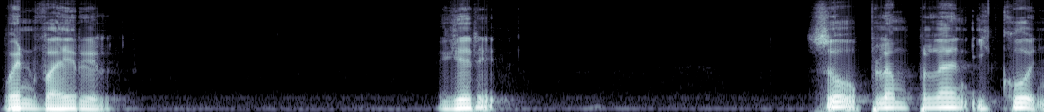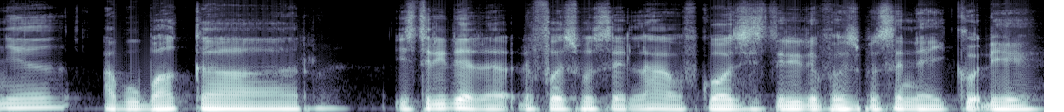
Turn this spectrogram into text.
Went viral. You get it? So pelan-pelan ikutnya Abu Bakar. Isteri dia the first person lah. Of course isteri the first person yang ikut dia.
